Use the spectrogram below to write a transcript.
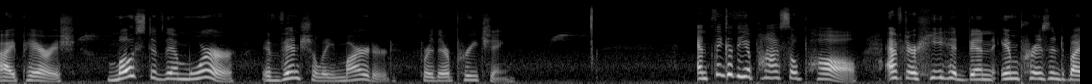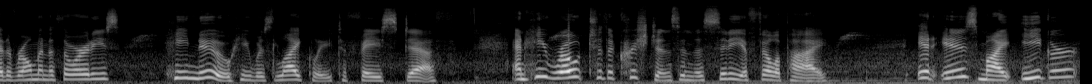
I perish. Most of them were eventually martyred for their preaching. And think of the Apostle Paul. After he had been imprisoned by the Roman authorities, he knew he was likely to face death. And he wrote to the Christians in the city of Philippi It is my eager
